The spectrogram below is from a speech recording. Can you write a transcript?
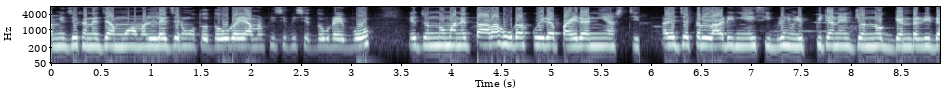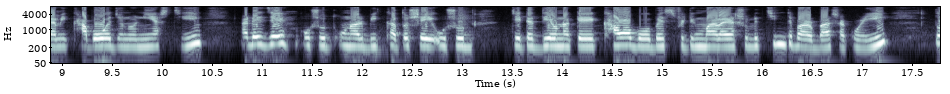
আমি যেখানে যাব, আমার লেজের মতো দৌড়াই, আমার পিছে পিছে দৌড়াইবো। এর জন্য মানে তাড়াহুড়া কইরা পায়রা নিয়ে আসছি। আর এই যে একটা লাড়ি নিয়ে এসেছি ইব্রাহিমের পিটানের জন্য, গ্যান্ডারিটা আমি খাব ওই জন্য নিয়ে আসছি। আর এই যে ওষুধ, ওনার বিখ্যাত সেই ওষুধ যেটা দিয়ে ওনাকে খাওয়াবো বেস্ট ফিটিং মারাই আসলে চিনতে পারব আশা করি। তো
